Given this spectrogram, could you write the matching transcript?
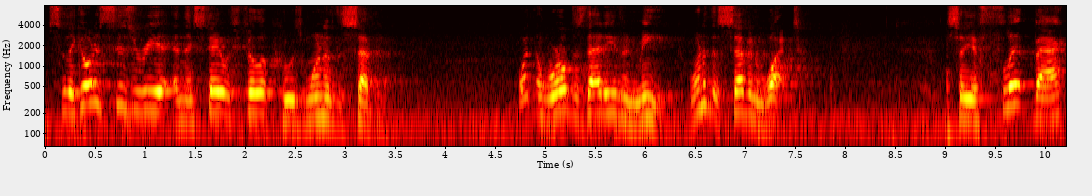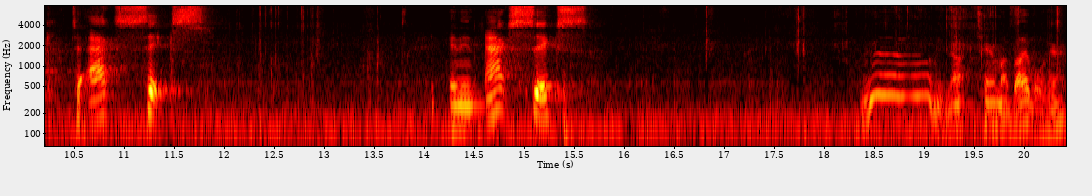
So they go to Caesarea and they stay with Philip, who's one of the seven. What in the world does that even mean? One of the seven what? So you flip back to Acts 6. And in Acts 6, uh, let me not tear my Bible here.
